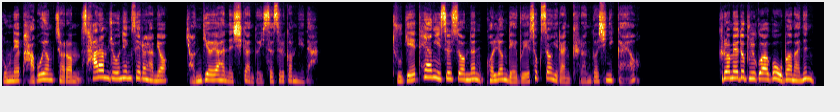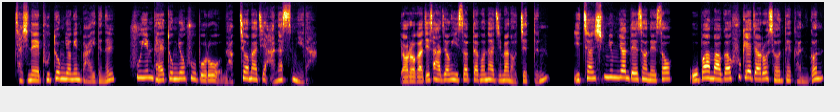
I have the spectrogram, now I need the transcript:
동네 바보형처럼 사람 좋은 행세를 하며 견디어야 하는 시간도 있었을 겁니다. 두 개의 태양이 있을 수 없는 권력 내부의 속성이란 그런 것이니까요. 그럼에도 불구하고 오바마는 자신의 부통령인 바이든을 후임 대통령 후보로 낙점하지 않았습니다. 여러 가지 사정이 있었다곤 하지만 어쨌든 2016년 대선에서 오바마가 후계자로 선택한 건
